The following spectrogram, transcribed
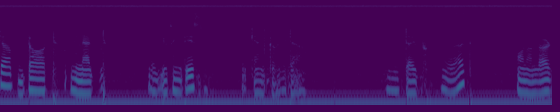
sharp dot net. By using this we can create a any type alert. On alert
